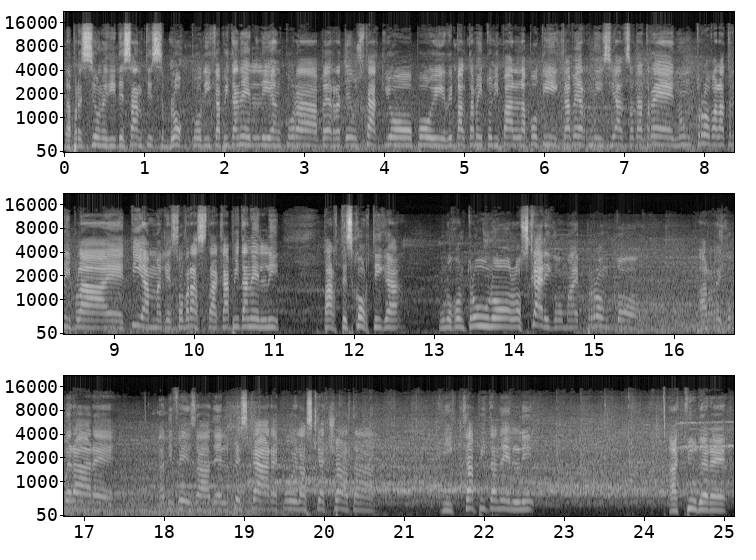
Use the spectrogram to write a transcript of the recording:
la pressione di De Santis blocco di Capitanelli ancora per De Eustachio poi ribaltamento di palla Poti Caverni si alza da 3 non trova la tripla e Tiam che sovrasta Capitanelli parte Scortica uno contro uno lo scarico ma è pronto a recuperare la difesa del Pescara e poi la schiacciata di Capitanelli a chiudere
